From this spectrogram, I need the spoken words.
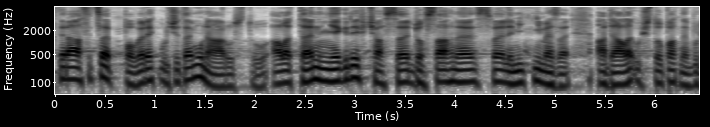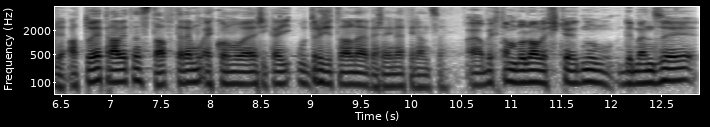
která sice povede k určitému nárůstu, ale ten někdy v čase dosáhne své limitní meze a dále už stoupat nebude. A to je právě ten stav, kterému ekonomové říkají udržitelné veřejné finance. A já bych tam dodal ještě jednu dimenzi.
